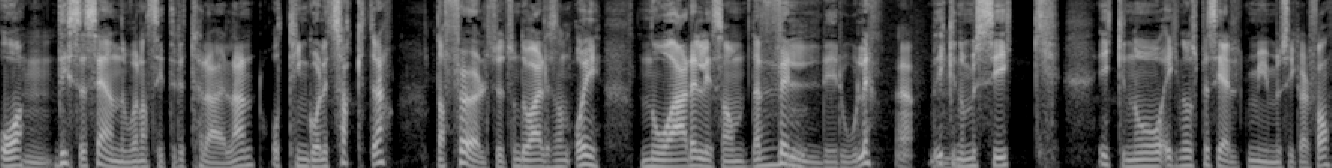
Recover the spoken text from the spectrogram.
Og Mm. disse scenene hvor han sitter i traileren og ting går litt saktere, da føles det ut som du er litt sånn Oi, nå er det liksom Det er veldig rolig. Ja. Ikke noe musikk. Ikke noe, ikke noe spesielt mye musikk, i hvert fall.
